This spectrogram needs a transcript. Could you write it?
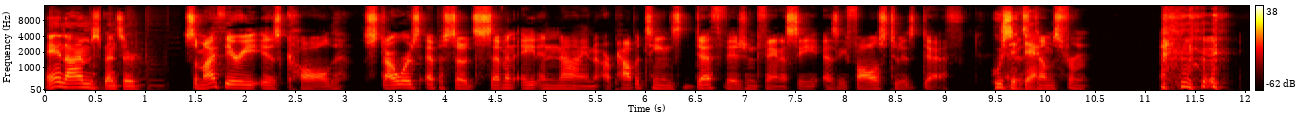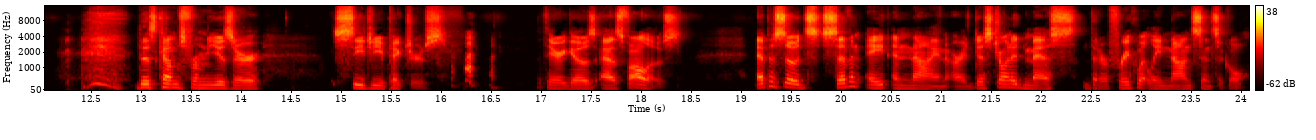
And I'm Spencer. So, my theory is called Star Wars Episodes 7, 8, and 9 are Palpatine's death vision fantasy as he falls to his death. Who And said this that? comes from This comes from user CG Pictures. the theory goes as follows. Episodes 7, 8, and 9 are a disjointed mess that are frequently nonsensical,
